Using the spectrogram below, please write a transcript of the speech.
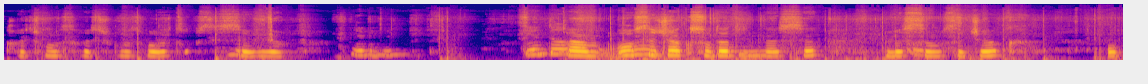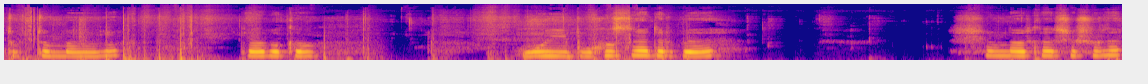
Kaçmaz kaçmaz bu arada bizi seviyor. Ne bileyim. Tamam o sıcak suda dinlensin. Böyle sıcak. Oturttum ben onu. Gel bakalım. Uy bu hız nedir be? Şimdi arkadaşlar şurada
